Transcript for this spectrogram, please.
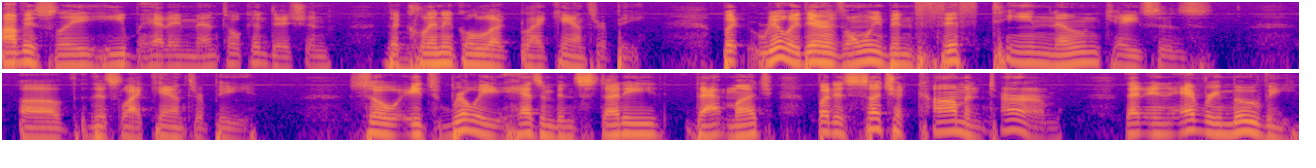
obviously he had a mental condition, the clinical ly- lycanthropy. But really, there has only been 15 known cases of this lycanthropy. So it's really hasn't been studied that much, but it's such a common term that in every movie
